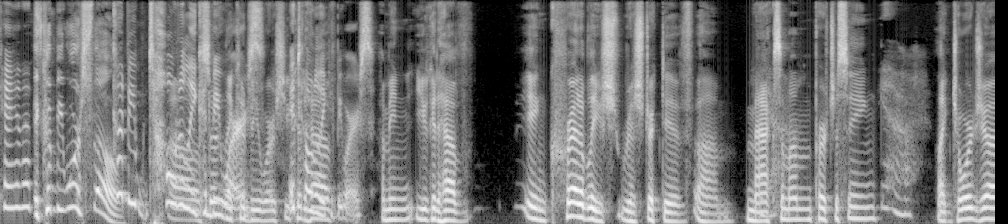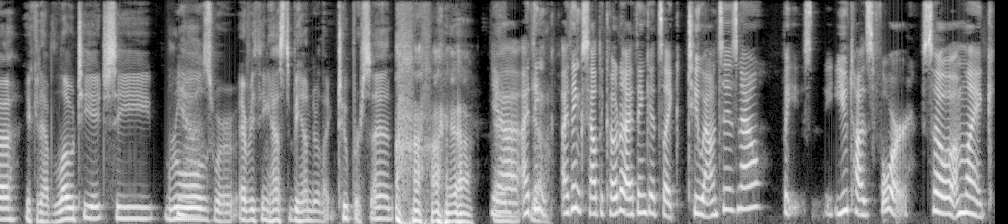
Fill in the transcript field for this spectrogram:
okay, that's It could be worse though. could be totally Oh, could be certainly worse. could be worse. You it could totally have- could be worse. I mean, you could have incredibly sh- restrictive um, maximum purchasing, Yeah. like Georgia. You could have low THC rules where everything has to be under like two percent. yeah. Yeah, And- I think I think South Dakota. I think it's like two ounces now, but Utah's four. So I'm like,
